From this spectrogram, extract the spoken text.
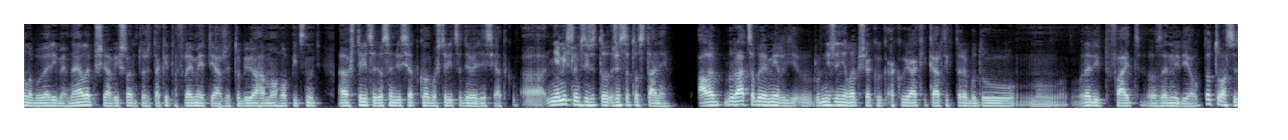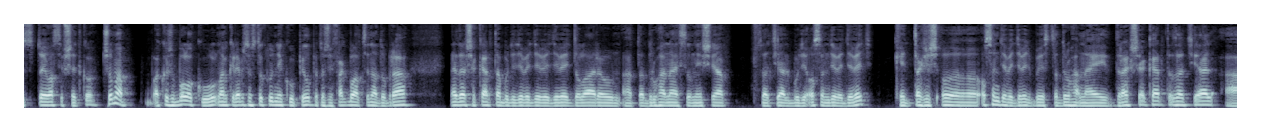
lebo veríme v najlepšie a vyšlo to, že takéto framety a že to by mohlo picnúť 4080 alebo 4090. Nemyslím si, že, to, že sa to stane. Ale rád sa bude miliť. Nič nie je lepšie ako, ako nejaké karty, ktoré budú mm, ready to fight s Nvidia. Toto vlastne, to je vlastne všetko. Čo ma akože bolo cool, napríklad ja by som si to kľudne kúpil, pretože fakt bola cena dobrá Najdražšia karta bude 999 dolárov a tá druhá najsilnejšia zatiaľ bude 899. Keď, takže 899 bude tá druhá najdrahšia karta zatiaľ a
